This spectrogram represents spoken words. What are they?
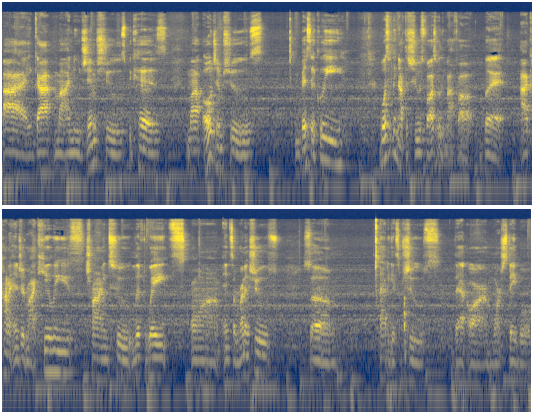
I got my new gym shoes because my old gym shoes, basically, it's really not the shoes' fault. It's really my fault. But I kind of injured my Achilles trying to lift weights um, in some running shoes. So I had to get some shoes that are more stable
